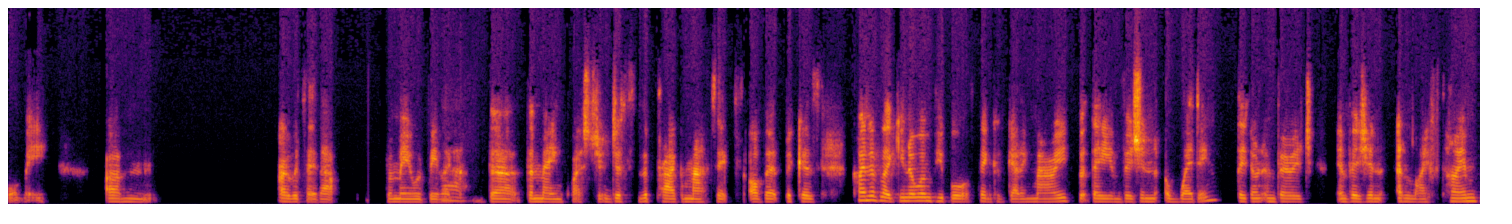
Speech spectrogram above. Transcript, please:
for me? Um, I would say that for me would be like yeah. the the main question just the pragmatics of it because kind of like you know when people think of getting married but they envision a wedding they don't envisage envision a lifetime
